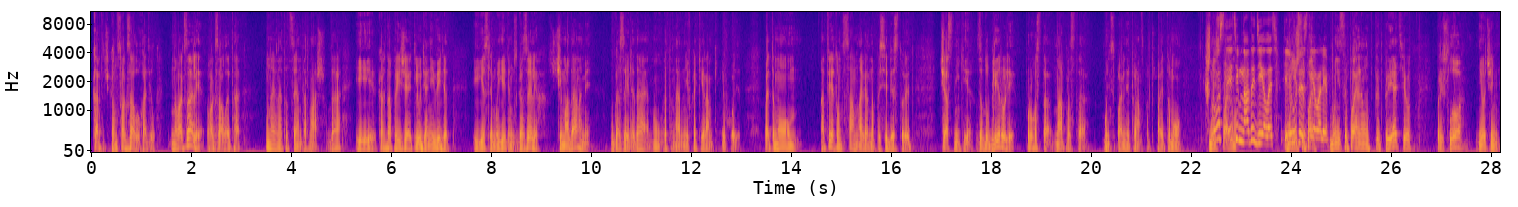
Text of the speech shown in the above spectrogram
карточка, он с вокзала уходил. На вокзале, вокзал это, ну, наверное, это центр наш, да, и когда приезжают люди, они видят, и если мы едем с газелях, чемоданами в «Газели», да, ну, это, наверное, ни в какие рамки не входит. Поэтому ответ, он сам, наверное, по себе стоит. Частники задублировали просто-напросто муниципальный транспорт. Поэтому что с этим надо делать? Или уже сделали? Муниципальному предприятию пришло не очень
